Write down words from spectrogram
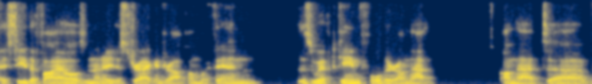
I see the files and then I just drag and drop them within the Zwift game folder on that on that uh,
